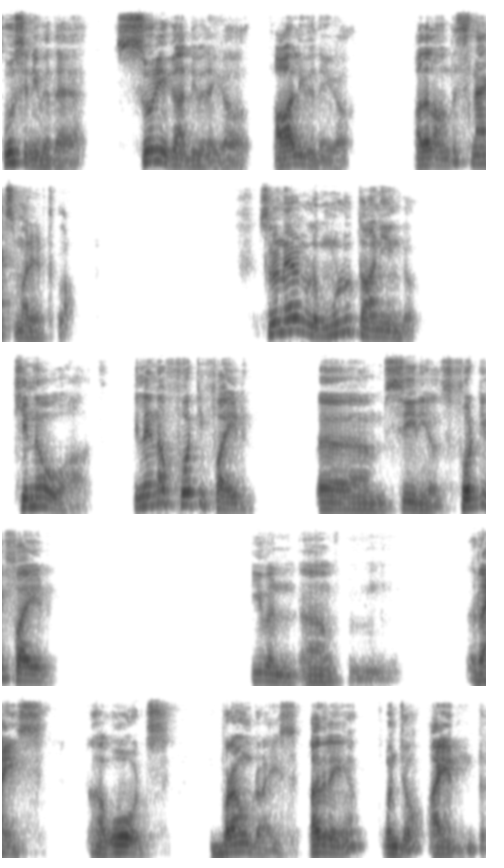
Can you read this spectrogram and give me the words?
பூசணி விதை சூரியகாந்தி விதைகள் ஆலி விதைகள் அதெல்லாம் வந்து ஸ்நாக்ஸ் மாதிரி எடுத்துக்கலாம். சில நேரங்களில் முழு தானியங்கள் கினோவா இல்லைன்னா fortified cereals fortified even rice oats brown rice அதுலேயும் கொஞ்சம் அயன் உண்டு.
